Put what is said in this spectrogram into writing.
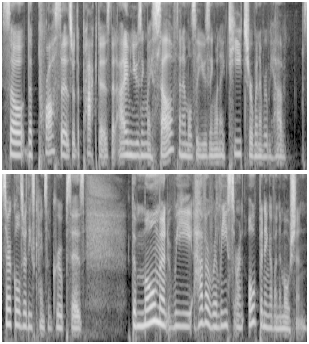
So, the process or the practice that I'm using myself, that I'm also using when I teach or whenever we have circles or these kinds of groups, is the moment we have a release or an opening of an emotion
